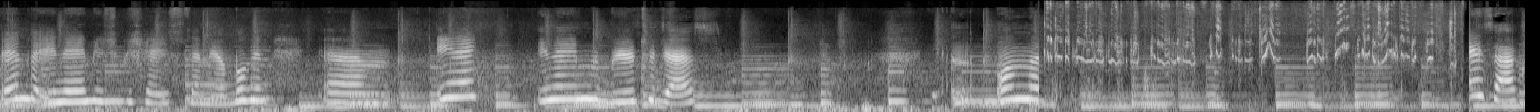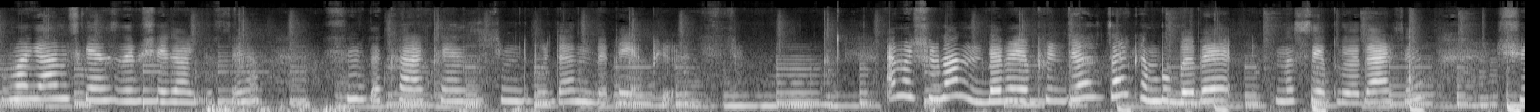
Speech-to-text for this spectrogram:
Benim de ineğim hiçbir şey istemiyor. Bugün e, inek, ineğimi büyüteceğiz. Onunla... Neyse aklıma gelmişken size bir şeyler göstereyim. Şurada karakterimizi şimdi buradan bebe yapıyoruz. Ama şuradan bebe yapacağız derken bu bebe nasıl yapılıyor derseniz şu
